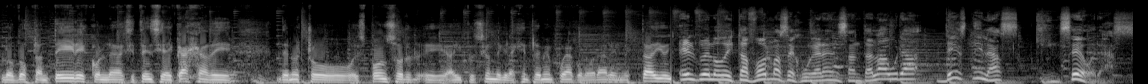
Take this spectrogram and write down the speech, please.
los dos planteles, con la existencia de cajas de, de nuestro sponsor eh, a disposición de que la gente también pueda colaborar en el estadio. El duelo de esta forma se jugará en Santa Laura desde las 15 horas.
